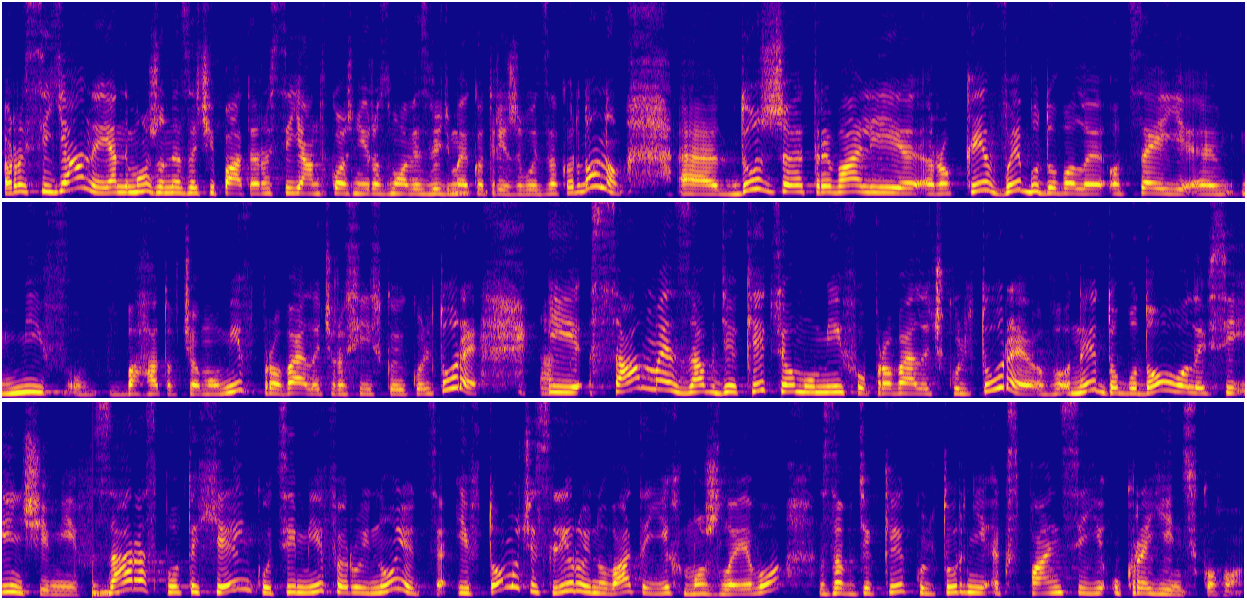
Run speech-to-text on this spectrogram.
Росіяни, я не можу не зачіпати росіян в кожній розмові з людьми, котрі живуть за кордоном. е, Дуже тривалі роки вибудували оцей е, міф, багато в чому міф про велич російської культури. Так. І саме завдяки цьому міфу про велич культури вони добудовували всі інші міфи. Зараз потихеньку ці міфи руйнуються, і в тому числі руйнувати їх можливо завдяки культурній експансії українського.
